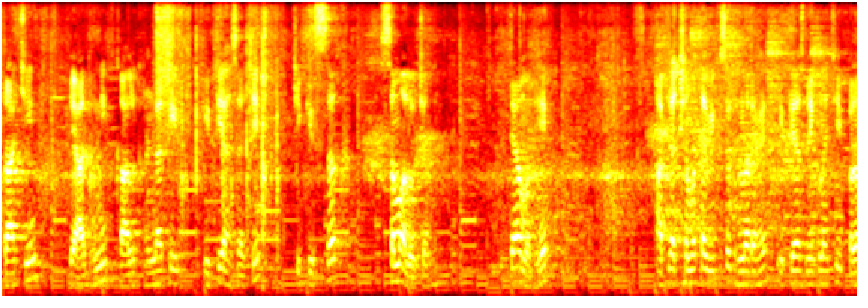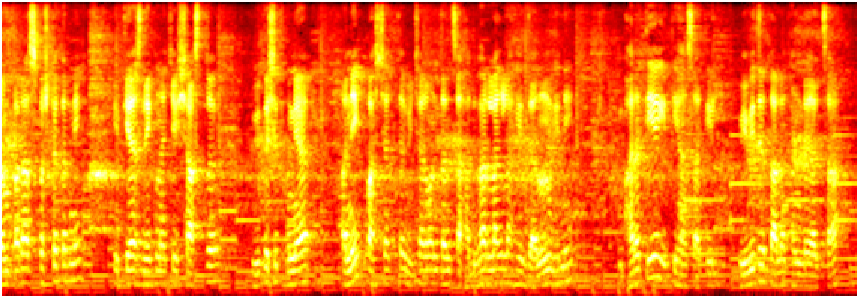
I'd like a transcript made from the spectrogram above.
प्राचीन हे आधुनिक कालखंडातील इतिहासाचे चिकित्सक समालोचन. त्यामध्ये आपल्या क्षमता विकसित होणार आहेत. इतिहास लेखनाची परंपरा स्पष्ट करणे इतिहास लेखनाचे शास्त्र विकसित होण्यात अनेक पाश्चात्य विचारवंतांचा हातभार लागला हे जाणून घेणे. भारतीय इतिहासातील विविध कालखंडाचा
